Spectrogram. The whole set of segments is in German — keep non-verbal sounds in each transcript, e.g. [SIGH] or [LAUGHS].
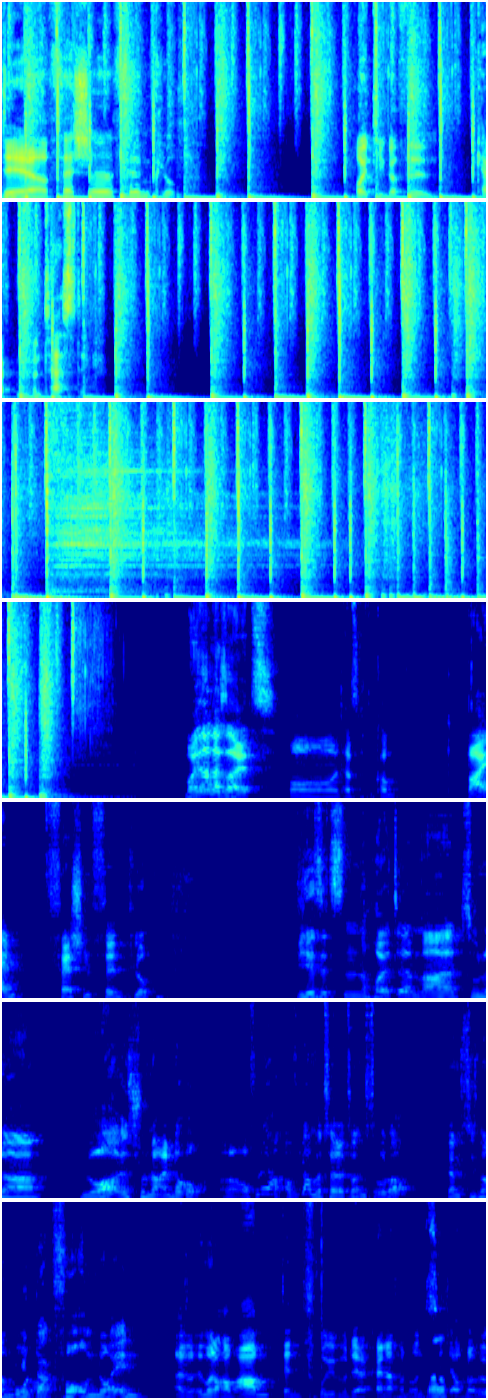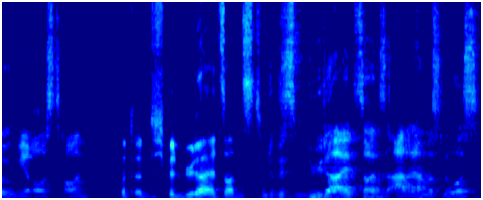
Der Fesche Filmclub. Heutiger Film Captain Fantastic. Moin allerseits und herzlich willkommen beim Fashion Film Club. Wir sitzen heute mal zu einer, ja, ist schon eine andere äh, Aufna- Aufnahmezeit sonst, oder? Wir haben es diesmal Montag vor um neun. Also immer noch am Abend, denn früh würde ja keiner von uns Ja. sich auch noch irgendwie raustrauen. Und, und ich bin müder als sonst. Und du bist müder als sonst. Adrian, was ist los?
